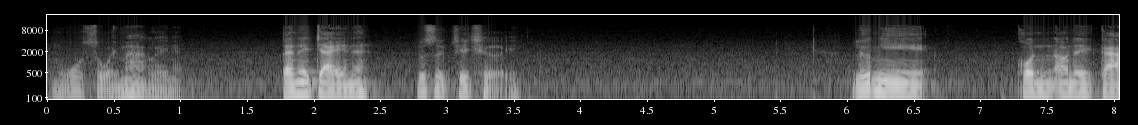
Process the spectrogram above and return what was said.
โอ้สวยมากเลยเนี่ย แต่ในใจนะรู้สึกเฉยๆ หรือมีคนเอานาฬิกา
